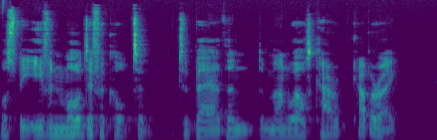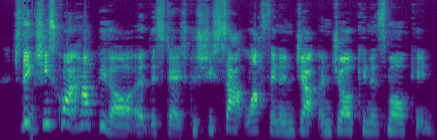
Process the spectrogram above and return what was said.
must be even more difficult to, to bear than, than Manuel's car- cabaret. Do you think she's quite happy though at this stage because she's sat laughing and ja- and joking and smoking?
